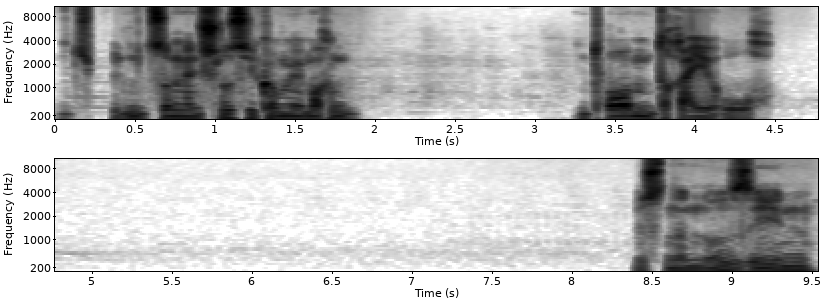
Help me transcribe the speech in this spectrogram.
Ich bin zum Entschluss gekommen, wir machen den Turm 3 hoch. Müssen dann nur sehen,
